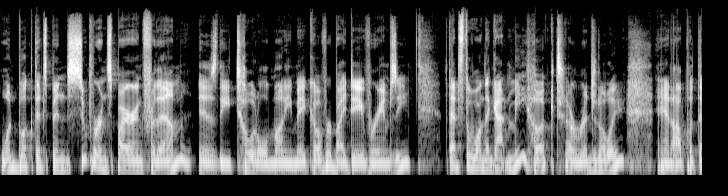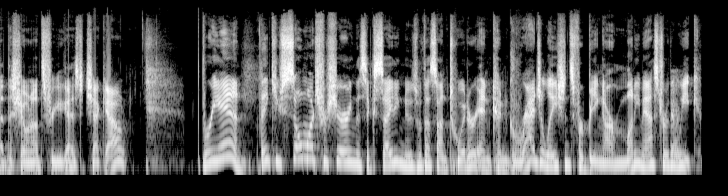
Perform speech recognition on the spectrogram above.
One book that's been super inspiring for them is The Total Money Makeover by Dave Ramsey. That's the one that got me hooked originally, and I'll put that in the show notes for you guys to check out. Brienne, thank you so much for sharing this exciting news with us on Twitter, and congratulations for being our Money Master of the Week.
